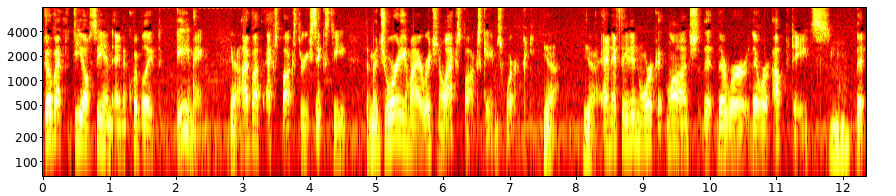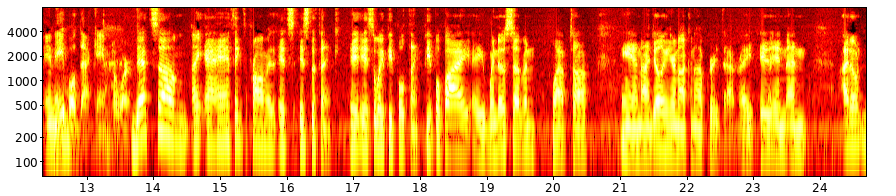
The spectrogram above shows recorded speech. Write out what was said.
go back to DLC and, and equivalent to gaming. Yeah. I bought the Xbox 360. The majority of my original Xbox games worked, Yeah, yeah. and if they didn't work at launch, that there were there were updates Mhm. that enabled that game to work. That's um. I- I think the problem is it's it's the think. It's the way people think. People buy a Windows Seven laptop, and ideally you're not going to upgrade that, right? It- And and I don't.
